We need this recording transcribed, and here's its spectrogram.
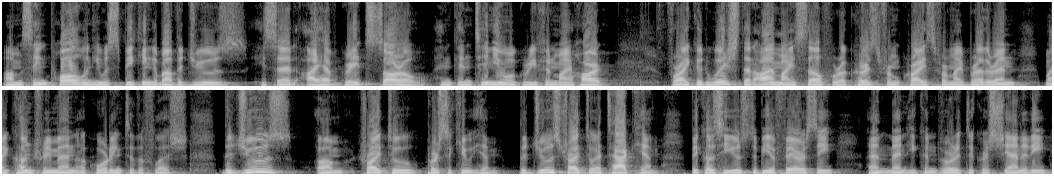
Um, St. Paul, when he was speaking about the Jews, he said, I have great sorrow and continual grief in my heart, for I could wish that I myself were accursed from Christ for my brethren, my countrymen, according to the flesh. The Jews um, tried to persecute him. The Jews tried to attack him because he used to be a Pharisee and then he converted to Christianity,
